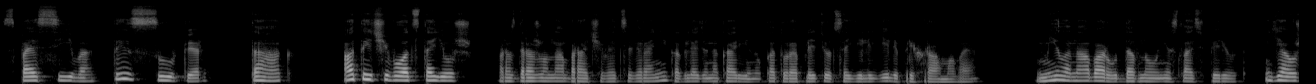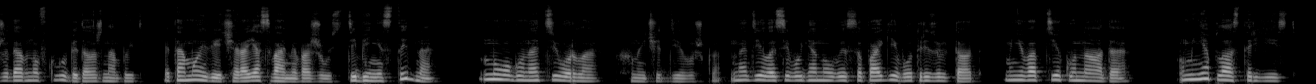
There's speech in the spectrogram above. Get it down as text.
«Спасибо, ты супер!» «Так, а ты чего отстаешь?» Раздраженно оборачивается Вероника, глядя на Карину, которая плетется еле-еле прихрамывая. Мила, наоборот, давно унеслась вперед. «Я уже давно в клубе должна быть. Это мой вечер, а я с вами вожусь. Тебе не стыдно?» «Ногу натерла», — хнычет девушка. «Надела сегодня новые сапоги, вот результат. Мне в аптеку надо. У меня пластырь есть».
